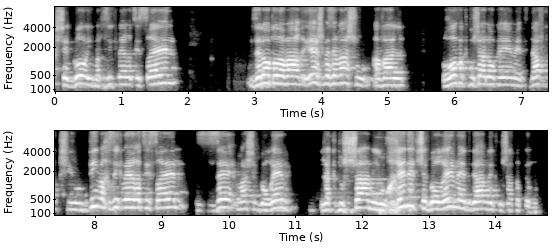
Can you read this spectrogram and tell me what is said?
כשגוי מחזיק בארץ ישראל, זה לא אותו דבר, יש בזה משהו, אבל רוב הקדושה לא קיימת. דווקא כשיהודי מחזיק בארץ ישראל, זה מה שגורם לקדושה המיוחדת שגורמת גם לקדושת הפירות.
